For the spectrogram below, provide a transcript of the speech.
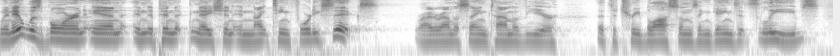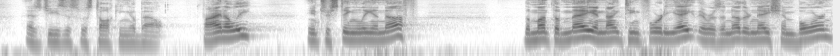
when it was born in independent nation in 1946, right around the same time of year that the tree blossoms and gains its leaves, as Jesus was talking about. Finally, interestingly enough, the month of May in 1948, there was another nation born.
